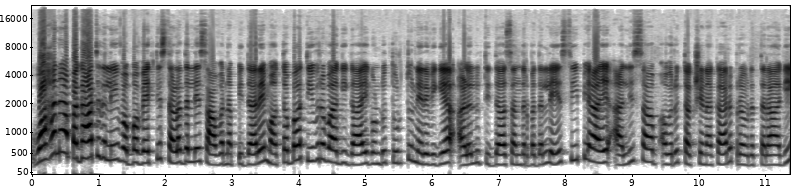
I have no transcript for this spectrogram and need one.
ವಾಹನ ಅಪಘಾತದಲ್ಲಿ ಒಬ್ಬ ವ್ಯಕ್ತಿ ಸ್ಥಳದಲ್ಲೇ ಸಾವನ್ನಪ್ಪಿದ್ದಾರೆ. ಮತ್ತೊಬ್ಬ ತೀವ್ರವಾಗಿ ಗಾಯಗೊಂಡು ತುರ್ತು ನೆರವಿಗೆ ಅಳಲುತ್ತಿದ್ದ ಸಂದರ್ಭದಲ್ಲೇ ಸಿಪಿಐ ಅಲಿಸಾಬ್ ಅವರು ತಕ್ಷಣ ಕಾರ್ಯಪ್ರವೃತ್ತರಾಗಿ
